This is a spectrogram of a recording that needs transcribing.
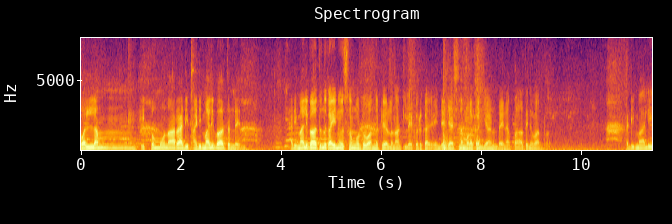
കൊല്ലം ഇപ്പം മൂന്നാർ അടി അടിമാലി ഭാഗത്തുണ്ടായിരുന്നു. അടിമാലി ഭാഗത്തു നിന്ന് കഴിഞ്ഞ ദിവസം അങ്ങോട്ട് വന്നിട്ടേ ഉള്ളൂ നാട്ടിലേക്ക്. ഒരു എന്റെ ജേഷൻ നമ്മളെ കല്യാണം ഉണ്ടായിരുന്നു. അപ്പോൾ അതിന് വന്നത്. അടിമാലി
